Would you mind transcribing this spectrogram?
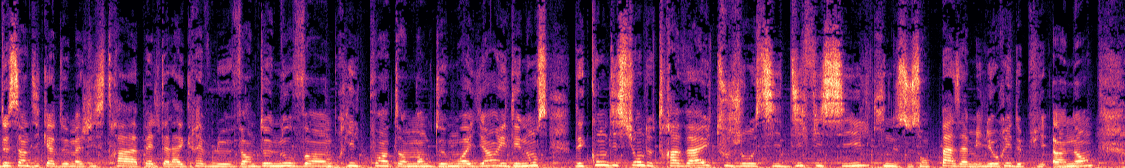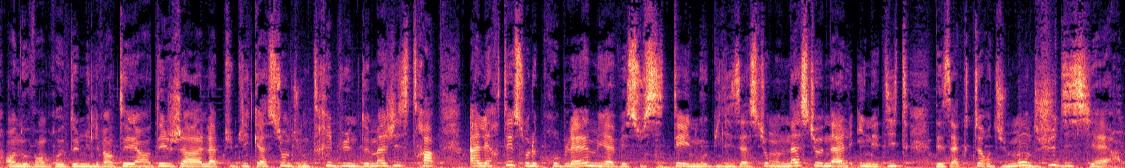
Deux syndicats de magistrats appellent à la grève le 22 novembre. Ils pointent un manque de moyens et dénoncent des conditions de travail toujours aussi difficiles qui ne se sont pas améliorées depuis un an. En novembre 2021, déjà, la publication d'une tribune de magistrats alertait sur le problème et avait suscité une mobilisation nationale inédite des acteurs du monde judiciaire.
